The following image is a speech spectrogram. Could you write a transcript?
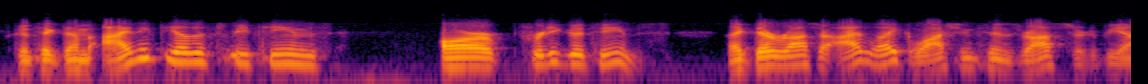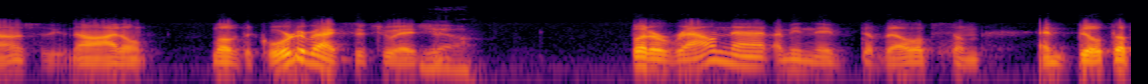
it's going to take them. I think the other three teams are pretty good teams. Like their roster, I like Washington's roster to be honest with you. Now, I don't love the quarterback situation. Yeah. But around that, I mean, they've developed some and built up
